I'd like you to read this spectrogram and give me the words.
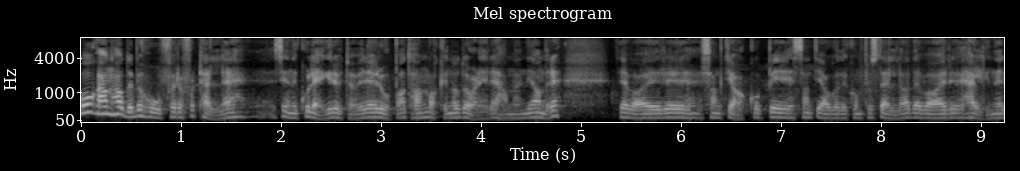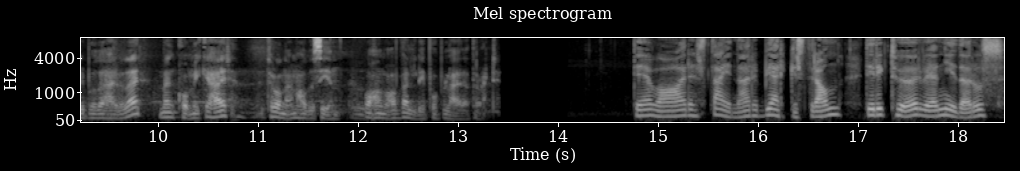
Og han hadde behov for å fortelle sine kolleger utover i Europa at han var ikke noe dårligere han enn de andre. Det var eh, Sankt Jakob i Santiago de Compostela, det var helgener både her og der, men kom ikke her. Trondheim hadde sin, og han var veldig populær etter hvert. Det var Steinar Bjerkestrand, direktør ved Nidaros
